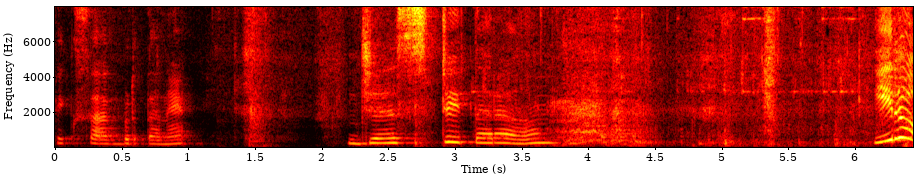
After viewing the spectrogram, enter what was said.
ಫಿಕ್ಸ್ ಆಗಿಬಿಡ್ತಾನೆ. ಜಸ್ಟ್ ಈ ಥರ ಇರೋ!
